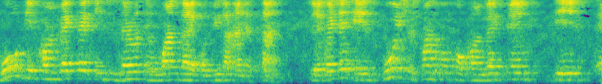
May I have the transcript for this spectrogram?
will be converted into zeros and ones that a computer understands. So the question is, who is responsible for converting this uh,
